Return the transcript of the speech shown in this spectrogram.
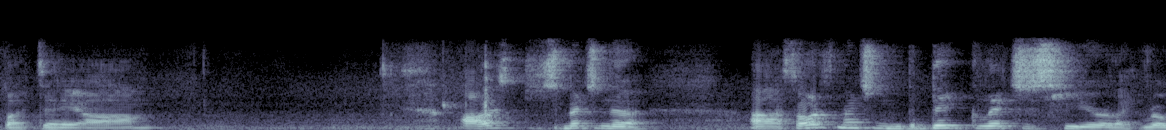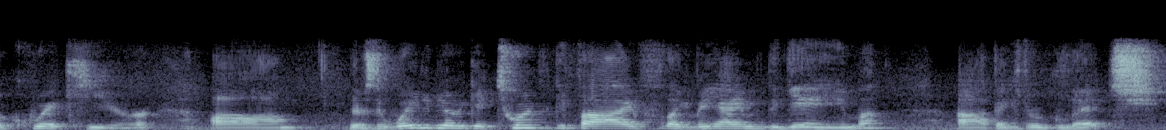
But uh, um, I'll just, just mention the. Uh, so I'll just mention the big glitches here, like real quick here. Um, there's a way to be able to get 255 like main item in the game, uh, thanks to a glitch.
